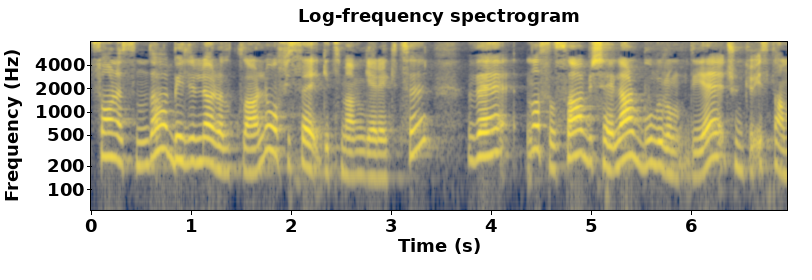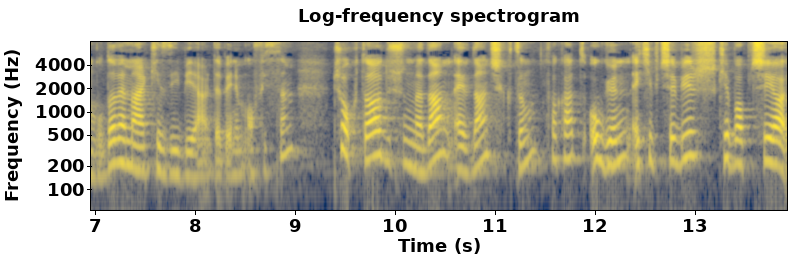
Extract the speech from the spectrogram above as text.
Sonrasında belirli aralıklarla ofise gitmem gerekti. Ve nasılsa bir şeyler bulurum diye. Çünkü İstanbul'da ve merkezi bir yerde benim ofisim. Çok da düşünmeden evden çıktım. Fakat o gün ekipçe bir kebapçıya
